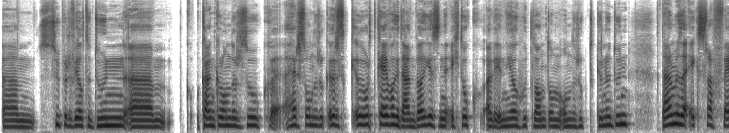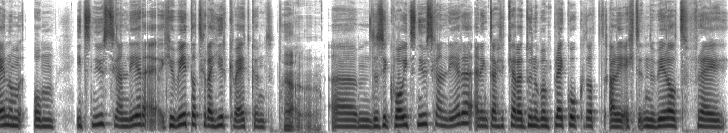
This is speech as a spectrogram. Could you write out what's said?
Ehm, superveel te doen. ehm, kankeronderzoek, hersenonderzoek. Er, is, er wordt keihard gedaan. België is echt ook allee, een heel goed land om onderzoek te kunnen doen. Daarom is dat extra fijn om, om iets nieuws te gaan leren. Je weet dat je dat hier kwijt kunt. Ja. Ehm, dus ik wou iets nieuws gaan leren en ik dacht, ik ga dat doen op een plek ook dat allee, echt in de wereld vrij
